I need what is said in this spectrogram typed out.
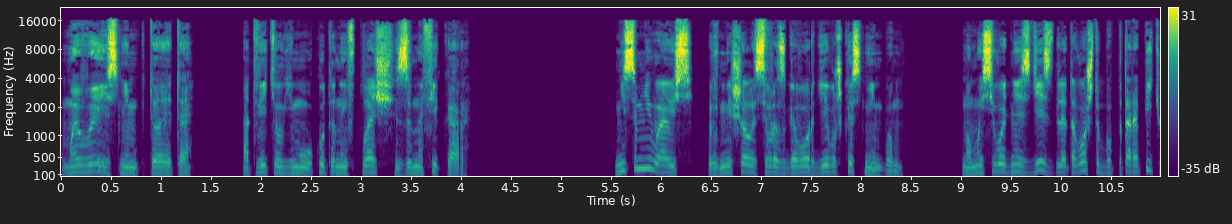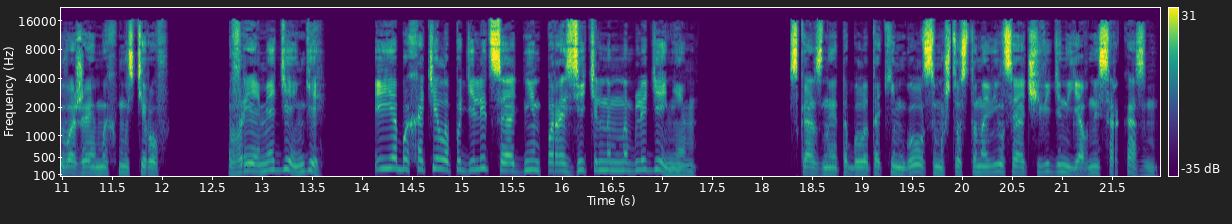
мы выясним, кто это», — ответил ему укутанный в плащ Занафикар. «Не сомневаюсь», — вмешалась в разговор девушка с нимбом. «Но мы сегодня здесь для того, чтобы поторопить уважаемых мастеров. Время — деньги, и я бы хотела поделиться одним поразительным наблюдением». Сказано это было таким голосом, что становился очевиден явный сарказм.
